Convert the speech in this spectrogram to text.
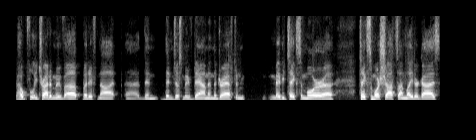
hopefully try to move up, but if not, uh, then then just move down in the draft and maybe take some more uh, take some more shots on later guys.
